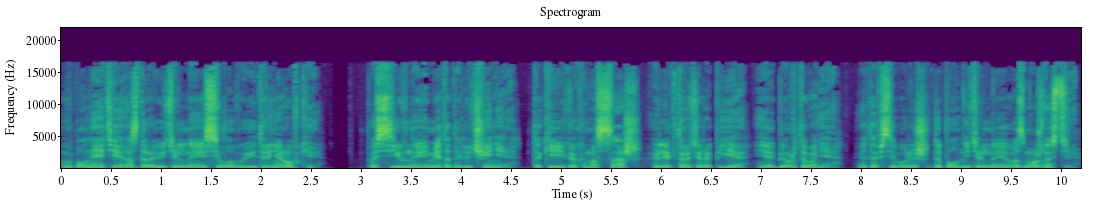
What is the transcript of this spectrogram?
выполняйте оздоровительные силовые тренировки. Пассивные методы лечения, такие как массаж, электротерапия и обертывание, это всего лишь дополнительные возможности.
